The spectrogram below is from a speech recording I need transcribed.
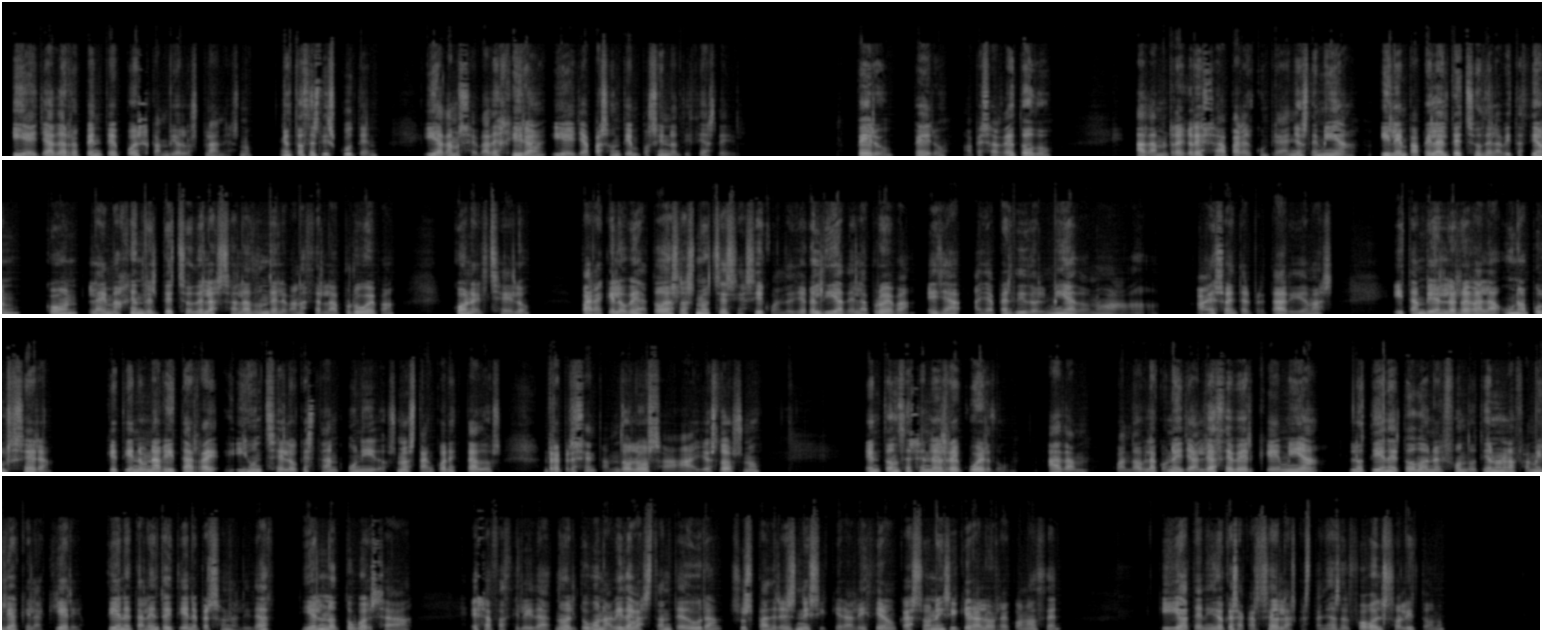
Y ella de repente pues cambió los planes, ¿no? Entonces discuten y Adam se va de gira y ella pasa un tiempo sin noticias de él. Pero, pero, a pesar de todo, Adam regresa para el cumpleaños de Mia y le empapela el techo de la habitación con la imagen del techo de la sala donde le van a hacer la prueba con el chelo para que lo vea todas las noches y así cuando llegue el día de la prueba ella haya perdido el miedo ¿no? a, a eso, a interpretar y demás. Y también le regala una pulsera que tiene una guitarra y un chelo que están unidos, no están conectados, representándolos a, a ellos dos, ¿no? Entonces, en el recuerdo, Adam, cuando habla con ella, le hace ver que Mía lo tiene todo en el fondo, tiene una familia que la quiere, tiene talento y tiene personalidad. Y él no tuvo esa, esa facilidad, ¿no? Él tuvo una vida bastante dura, sus padres ni siquiera le hicieron caso, ni siquiera lo reconocen, y ha tenido que sacarse las castañas del fuego él solito, ¿no?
